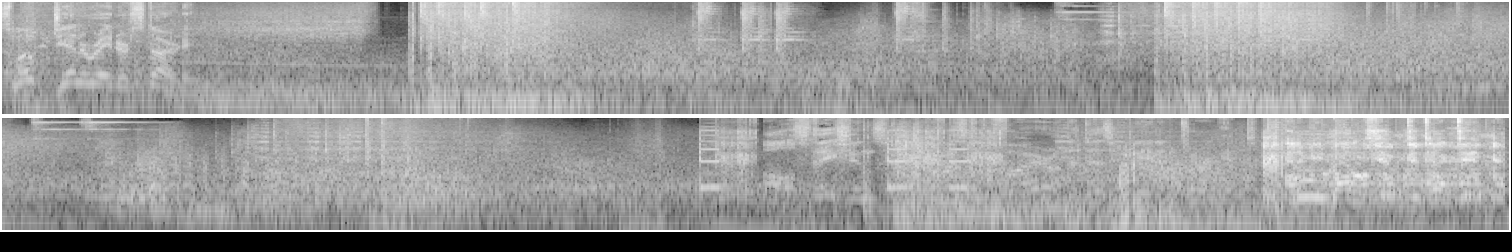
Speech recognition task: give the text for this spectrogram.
Smoke generator started. All stations, requesting fire on the designated target. Enemy battleship detected.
